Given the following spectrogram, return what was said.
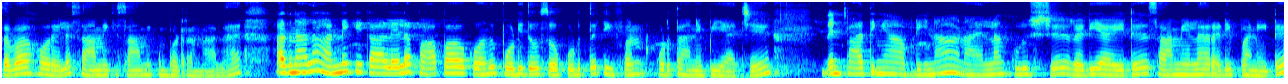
செவ்வாய் ஹோரையில் சாமிக்கு சாமி கும்பிட்றனால. அதனால் அன்னைக்கு காலையில் பாப்பாவுக்கு வந்து பொடி தோசை கொடுத்து டிஃபன் கொடுத்து அனுப்பியாச்சு. தென் பார்த்தீங்க அப்படின்னா நான் எல்லாம் குளிச்சுட்டு ரெடி ஆகிட்டு சாமியெல்லாம் ரெடி பண்ணிவிட்டு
